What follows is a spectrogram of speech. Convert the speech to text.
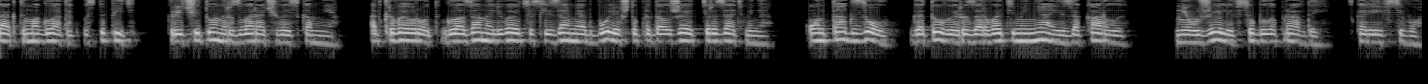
«Как ты могла так поступить?» — кричит он, разворачиваясь ко мне. Открываю рот, глаза наливаются слезами от боли, что продолжает терзать меня. Он так зол, готовый разорвать и меня из-за Карлы. Неужели все было правдой? Скорее всего.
